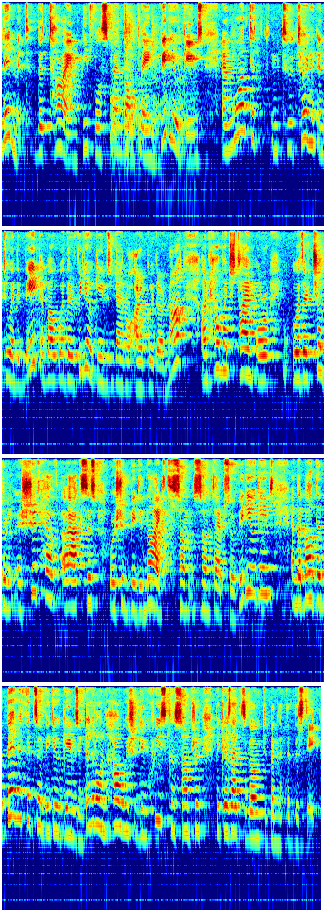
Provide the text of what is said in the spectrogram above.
limit the time people spend on playing video games, and wanted to turn it into a debate about whether video games in general are good or not, on how much time or whether children should have access or should be denied some some types of video games, and about the benefits of video games in general and how we should increase consumption because that's going to benefit the state.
